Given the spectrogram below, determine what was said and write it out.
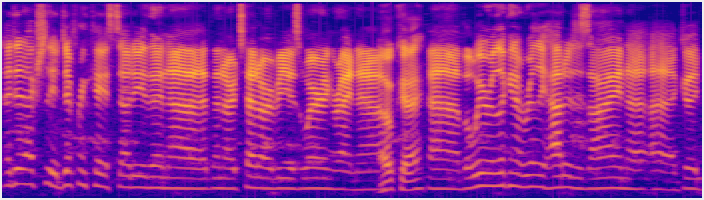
I did actually a different case study than uh, than our TED RV is wearing right now. Okay. Uh, but we were looking at really how to design a, a good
